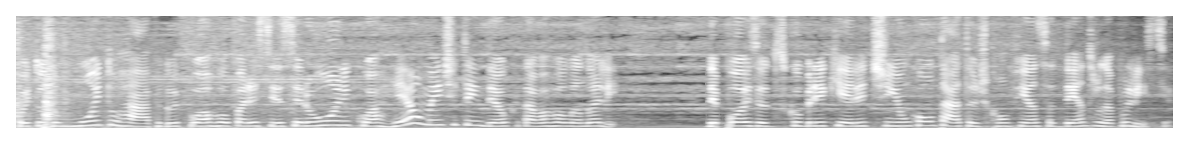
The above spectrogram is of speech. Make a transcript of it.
Foi tudo muito rápido e Poirot parecia ser o único a realmente entender o que estava rolando ali. Depois eu descobri que ele tinha um contato de confiança dentro da polícia,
